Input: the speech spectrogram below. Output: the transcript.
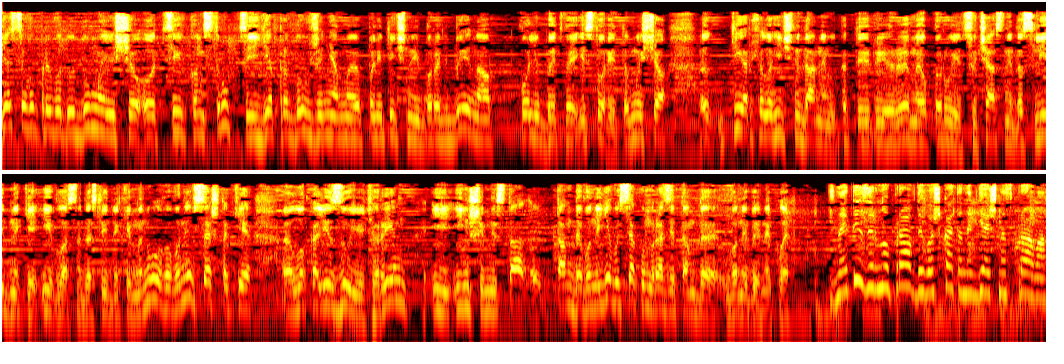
Я з цього приводу думаю, що ці конструкції є продовженням е, політичної боротьби на полі битви історії, тому що е, ті археологічні дані, якими оперують сучасні дослідники і власне дослідники минулого, вони все ж таки е, локалізують Рим і інші міста е, там, де вони є, в усякому разі, там, де вони виникли. Знайти зерно правди важка та невдячна справа,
